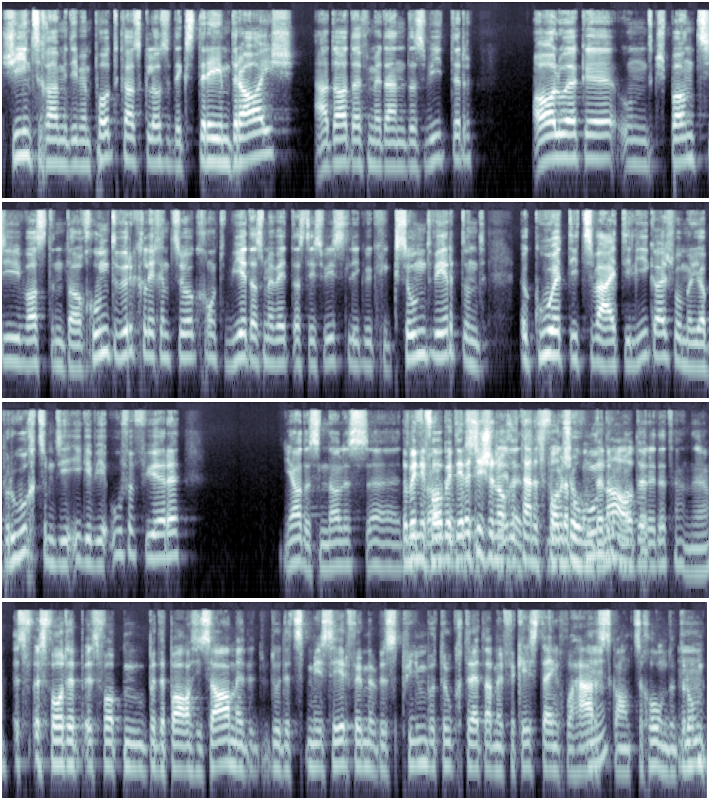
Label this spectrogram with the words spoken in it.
scheint sich auch mit ihm im Podcast gelesen, extrem dran ist. Auch da dürfen wir dann das weiter anschauen und gespannt sein, was denn da kommt wirklich in Zukunft, wie dass man will, dass die Swiss League wirklich gesund wird und eine gute zweite Liga ist, wo man ja braucht, um die irgendwie aufzuführen. Ja, das sind alles. Äh, Da bin ich voll bei dir. Es ist ja noch wir von der Bunden an, oder? haben, ja. Es, es fängt es bei der Basis an. Man tut jetzt sehr viel über das Premium-Produkt reden, aber man vergisst eigentlich, woher Mhm. das Ganze kommt. Und darum,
